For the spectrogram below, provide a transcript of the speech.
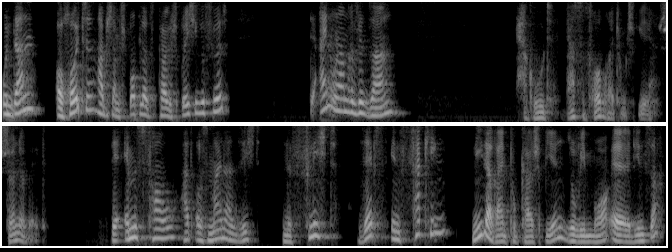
und dann, auch heute habe ich am Sportplatz ein paar Gespräche geführt. Der ein oder andere wird sagen, ja gut, erste Vorbereitungsspiel, Schönebeck. Der MSV hat aus meiner Sicht eine Pflicht, selbst in fucking Niederrhein-Pokalspielen, so wie äh, Dienstag,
